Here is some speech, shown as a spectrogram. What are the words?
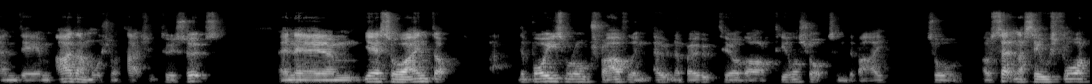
And um, I had an emotional attachment to suits. And um, yeah, so I ended up, the boys were all travelling out and about to other tailor shops in Dubai. So I was sitting on a sales floor,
